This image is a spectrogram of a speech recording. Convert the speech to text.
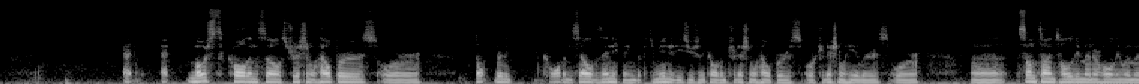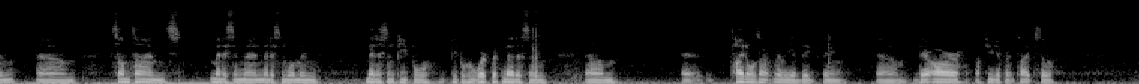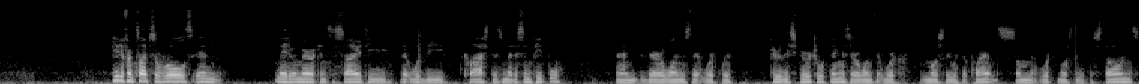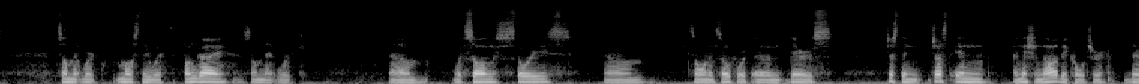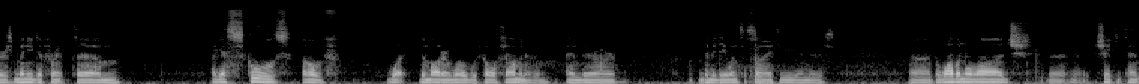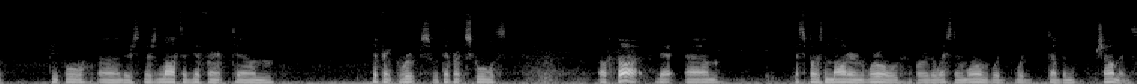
At, at most call themselves traditional helpers or don't really call themselves anything, but the communities usually call them traditional helpers or traditional healers or uh, sometimes holy men or holy women, um, sometimes medicine men, medicine woman, medicine people, people who work with medicine. Um, uh, titles aren't really a big thing. Um, there are a few different types of few different types of roles in Native American society that would be classed as medicine people, and there are ones that work with purely spiritual things. There are ones that work mostly with the plants, some that work mostly with the stones, some that work mostly with fungi, some that work um, with songs, stories, um, so on and so forth. And there's just in just in Anishinaabe culture, there's many different, um, I guess, schools of what the modern world would call shamanism, and there are the Midewiwin Society, and there's uh, the Wabano Lodge, the, the, Shaky Tent people. Uh, there's there's lots of different um, different groups with different schools of thought that um, I suppose the modern world or the Western world would would dub them shamans.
